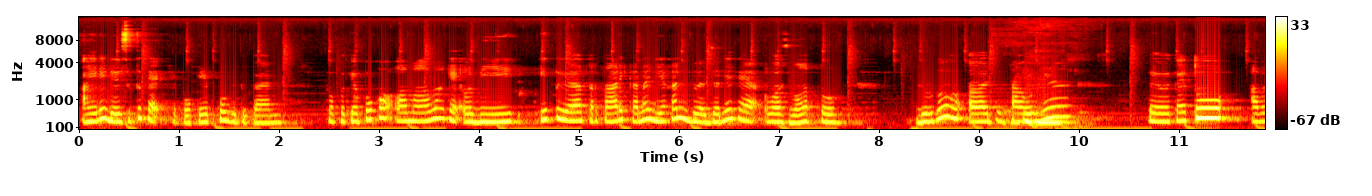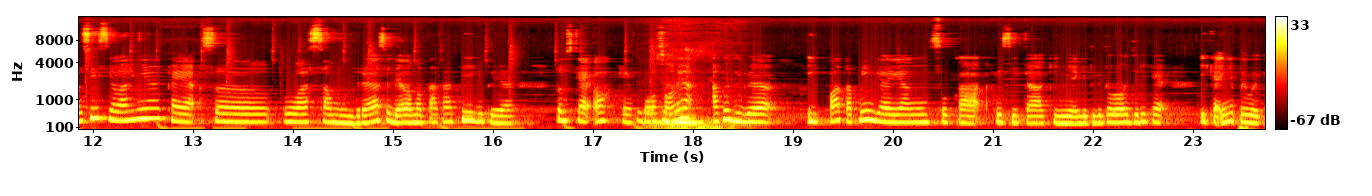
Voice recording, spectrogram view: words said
akhirnya dari situ kayak kepo-kepo gitu kan kepo-kepo kok lama-lama kayak lebih itu ya tertarik karena dia kan belajarnya kayak luas banget tuh dulu tuh uh, tahunnya PWK itu apa sih istilahnya? Kayak seluas samudra sedalam mata kaki gitu ya. Terus kayak oh kepo. Soalnya aku juga IPA tapi nggak yang suka fisika kimia gitu-gitu loh. Jadi kayak ih kayaknya PWK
